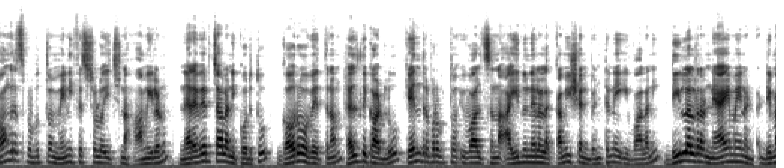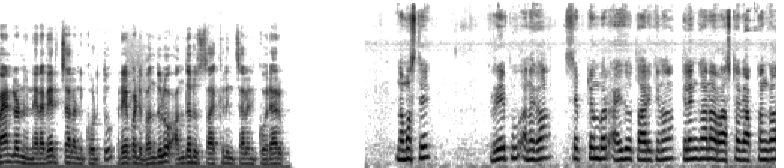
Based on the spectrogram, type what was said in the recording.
కాంగ్రెస్ ప్రభుత్వం మేనిఫెస్టోలో ఇచ్చిన హామీలను నెరవేర్చాలని కోరుతూ గౌరవ వేతనం హెల్త్ కార్డులు కేంద్ర ప్రభుత్వం ఇవ్వాల్సిన ఐదు నెలల కమిషన్ వెంటనే ఇవ్వాలని డీలర్ల న్యాయమైన డిమాండ్లను నెరవేర్చాలని కోరుతూ రేపటి బంద్లో అందరూ సహకరించాలని కోరారు. నమస్తే. రేపు అనగా సెప్టెంబర్ ఐదో తారీఖున తెలంగాణ రాష్ట్ర వ్యాప్తంగా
